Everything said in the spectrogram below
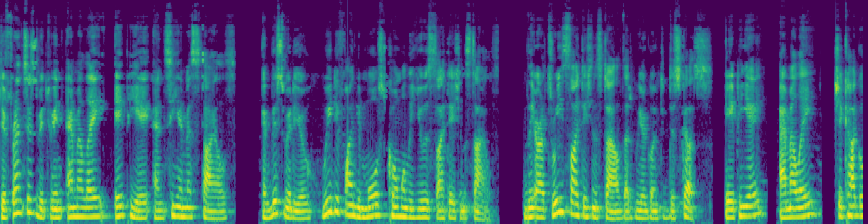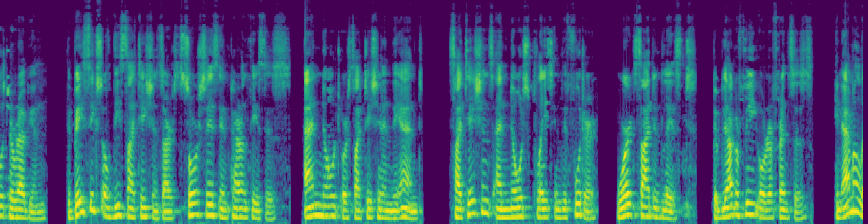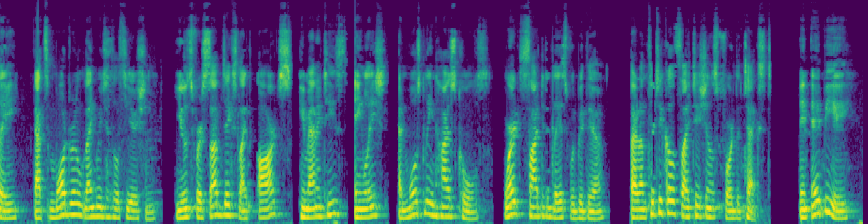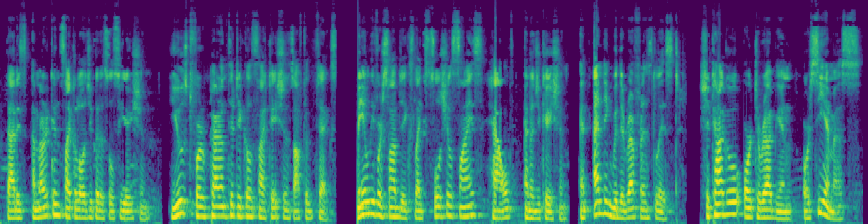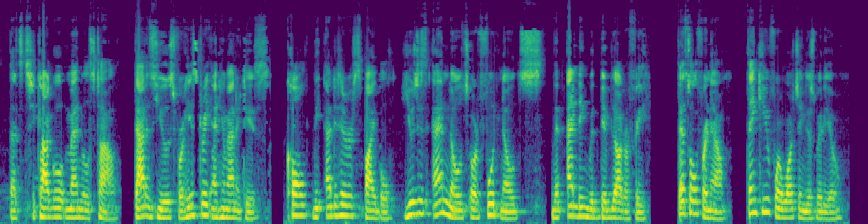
Differences between MLA, APA, and CMS styles. In this video, we define the most commonly used citation styles. There are three citation styles that we are going to discuss. APA, MLA, Chicago Turabian. The basics of these citations are sources in parentheses, endnote or citation in the end, citations and notes placed in the footer, works cited list, bibliography or references. In MLA, that's Modern Language Association, used for subjects like arts, humanities, English, and mostly in high schools. Works cited list would be there. Parenthetical citations for the text. In APA, that is American Psychological Association, used for parenthetical citations after the text, mainly for subjects like social science, health, and education, and ending with the reference list. Chicago or Turabian or CMS, that's Chicago Manual Style, that is used for history and humanities called the Editor's Bible, uses endnotes or footnotes, then ending with bibliography. That's all for now. Thank you for watching this video.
